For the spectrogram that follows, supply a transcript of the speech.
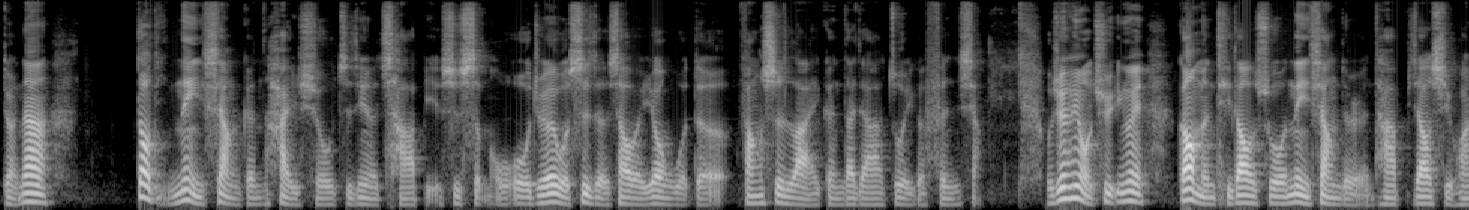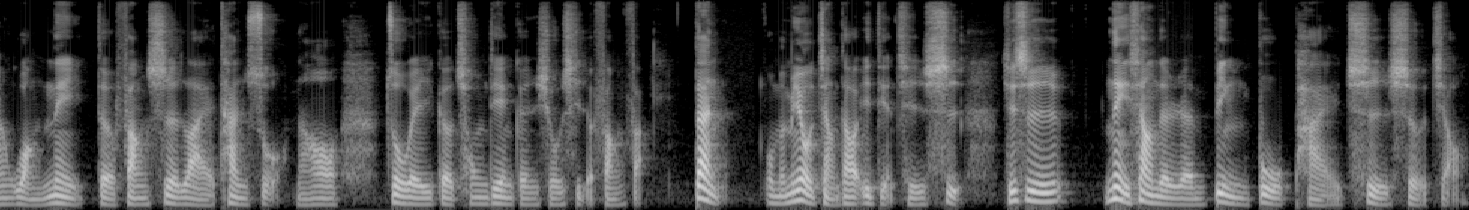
对，那到底内向跟害羞之间的差别是什么？我我觉得我试着稍微用我的方式来跟大家做一个分享。我觉得很有趣，因为刚刚我们提到说，内向的人他比较喜欢往内的方式来探索，然后作为一个充电跟休息的方法。但我们没有讲到一点，其实是其实内向的人并不排斥社交。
